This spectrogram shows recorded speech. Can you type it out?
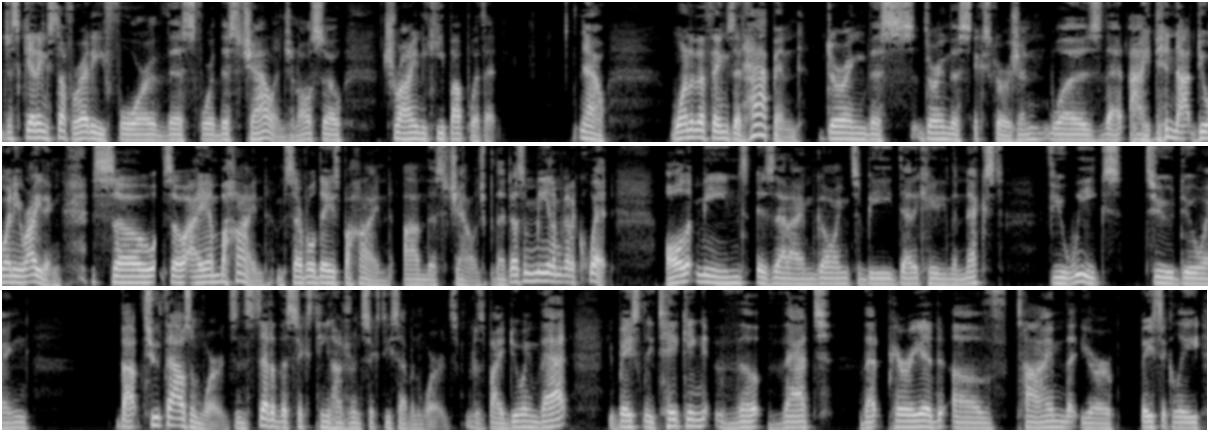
just getting stuff ready for this, for this challenge and also trying to keep up with it. Now, one of the things that happened during this, during this excursion was that I did not do any writing. So, so I am behind. I'm several days behind on this challenge, but that doesn't mean I'm going to quit. All it means is that I'm going to be dedicating the next few weeks to doing about 2000 words instead of the 1667 words. Because by doing that, you're basically taking the, that, that period of time that you're basically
